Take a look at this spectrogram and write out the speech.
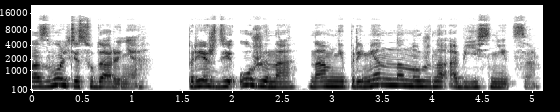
«Позвольте, сударыня, прежде ужина нам непременно нужно объясниться».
